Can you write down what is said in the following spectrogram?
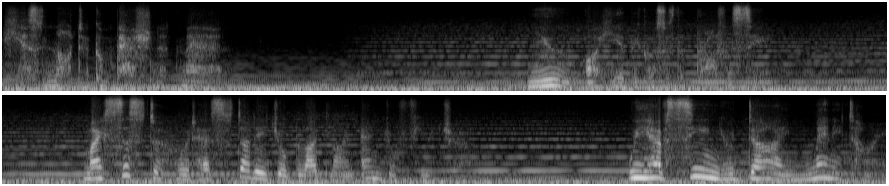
He is not a compassionate man. You are here because of the prophecy. My sisterhood has studied your bloodline and your future. We have seen you die many times.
